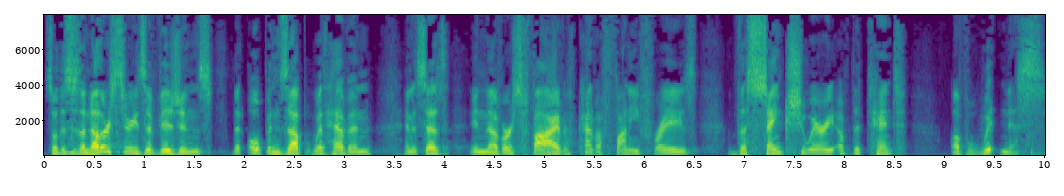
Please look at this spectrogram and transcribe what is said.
So this is another series of visions that opens up with heaven, and it says in uh, verse 5, kind of a funny phrase, the sanctuary of the tent of witness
